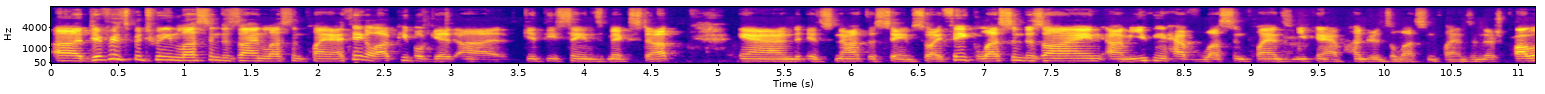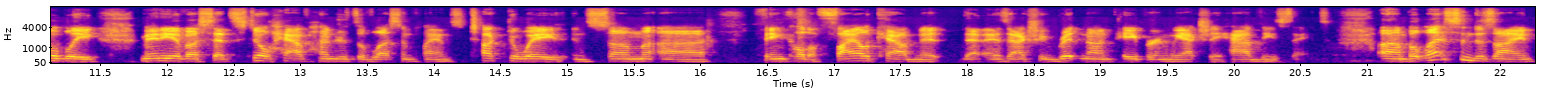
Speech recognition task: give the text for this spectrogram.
uh, difference between lesson design, lesson planning. I think a lot of people get uh, get these things mixed up, and it's not the same. So, I think lesson design. Um, you can have lesson plans, and you can have hundreds of lesson plans, and there's probably many of us that still have hundreds of lesson plans tucked away in some. Uh, thing called a file cabinet that is actually written on paper and we actually have these things. Um, but lesson design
